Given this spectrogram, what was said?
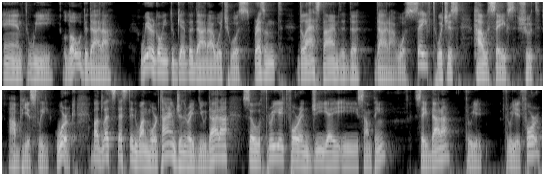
And we load the data. We are going to get the data which was present the last time that the data was saved, which is how saves should obviously work. But let's test it one more time, generate new data. So 384 and GAE something, save data, 384,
